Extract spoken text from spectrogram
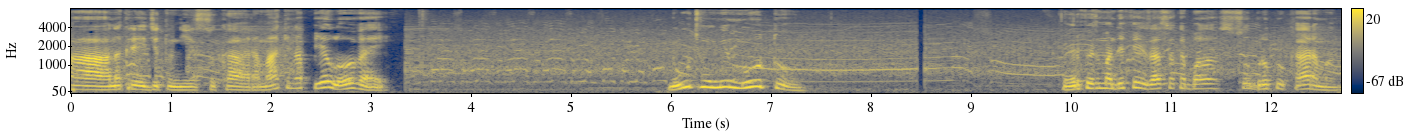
Ah, não acredito nisso, cara. A máquina pelou, velho. No último minuto. O goleiro fez uma defesa, só que a bola sobrou pro cara, mano.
